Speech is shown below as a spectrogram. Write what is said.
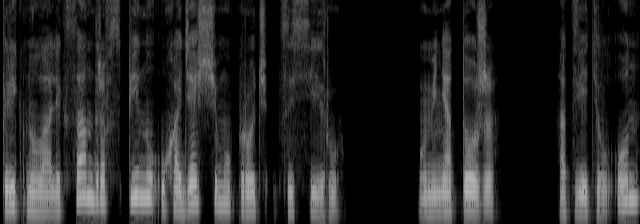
крикнула Александра в спину уходящему прочь Цесиру. «У меня тоже», — ответил он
